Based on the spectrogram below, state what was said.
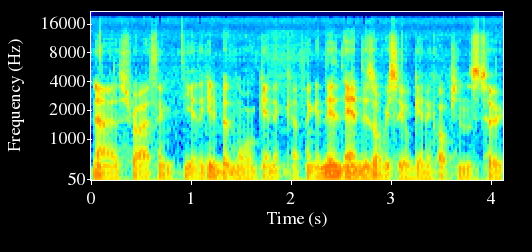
No, that's right. I think yeah, they get a bit more organic. I think, and then, and there's obviously organic options too.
